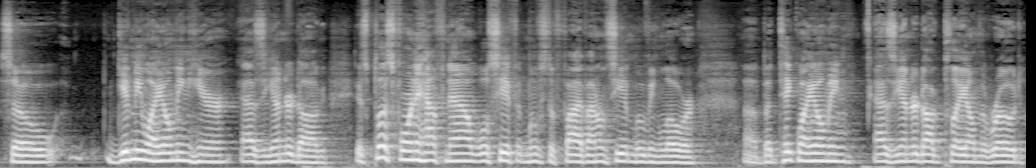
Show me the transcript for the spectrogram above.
So give me Wyoming here as the underdog. It's plus four and a half now. We'll see if it moves to five. I don't see it moving lower. Uh, but take Wyoming as the underdog play on the road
